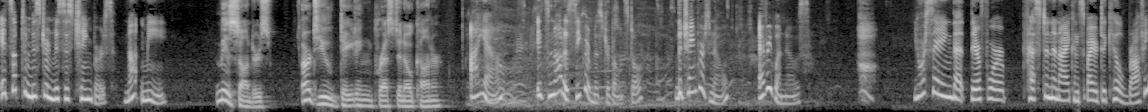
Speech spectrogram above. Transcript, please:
It's up to Mr. and Mrs. Chambers, not me. Ms. Saunders, aren't you dating Preston O'Connor? I am. It's not a secret, Mr. Bonestell. The Chambers know. Everyone knows. You're saying that, therefore, Preston and I conspired to kill Ravi?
